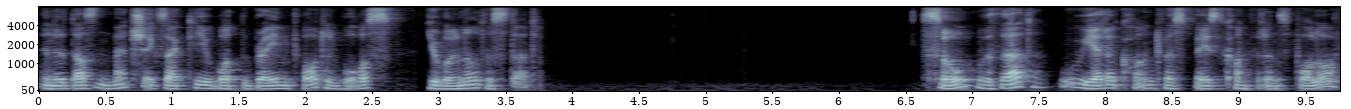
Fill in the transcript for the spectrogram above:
and it doesn't match exactly what the brain thought it was, you will notice that. So with that, we had a contrast-based confidence fall-off,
